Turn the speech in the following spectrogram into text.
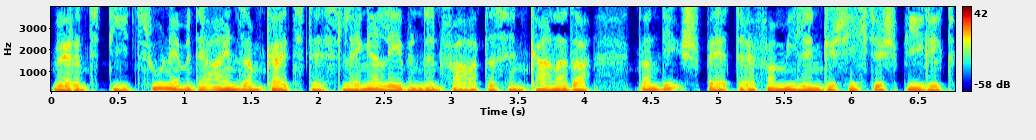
Während die zunehmende Einsamkeit des länger lebenden Vaters in Kanada dann die spätere Familiengeschichte spiegelt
